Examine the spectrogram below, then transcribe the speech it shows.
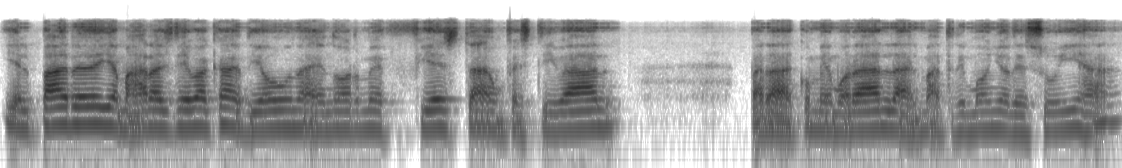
Y el padre de Yamaharaj Devaka dio una enorme fiesta, un festival para conmemorar el matrimonio de su hija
